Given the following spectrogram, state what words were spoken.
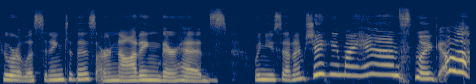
who are listening to this are nodding their heads when you said, I'm shaking my hands. Like, ah,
